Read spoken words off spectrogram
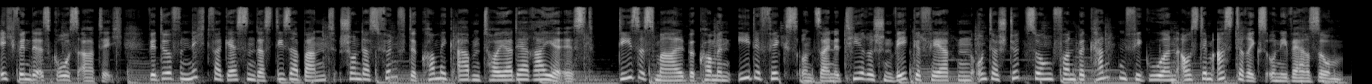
Ich finde es großartig. Wir dürfen nicht vergessen, dass dieser Band schon das fünfte Comic-Abenteuer der Reihe ist. Dieses Mal bekommen Idefix und seine tierischen Weggefährten Unterstützung von bekannten Figuren aus dem Asterix-Universum.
